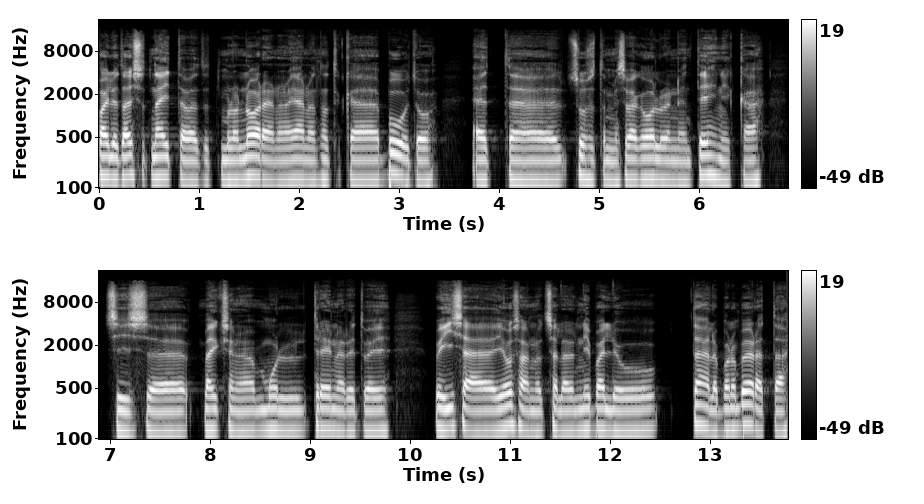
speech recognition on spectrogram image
paljud asjad näitavad, et mul on noorena jäänud natuke puudu et äh, suusatamises väga oluline on tehnika, siis äh, väiksena mul treenerid või, või ise ei osanud sellele nii palju tähelepanu pöörata,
